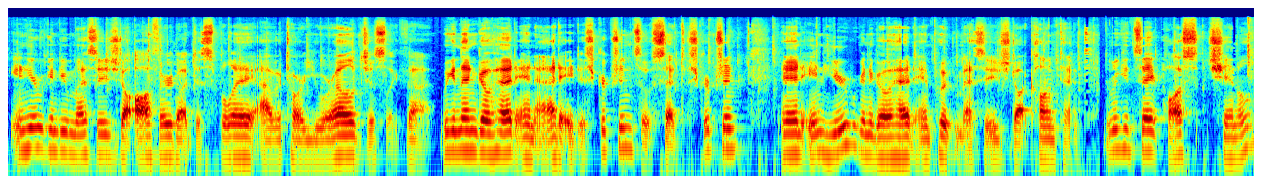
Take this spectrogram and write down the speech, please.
In here, we can do message.author.display avatar URL, just like that. We can then go ahead and add a description, so set description. And in here, we're going to go ahead and put message.content. Then we can say pos channel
